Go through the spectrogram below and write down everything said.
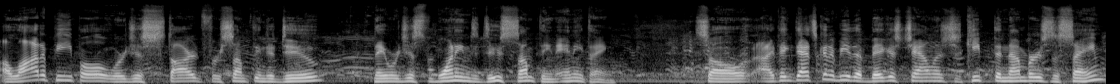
a lot of people were just starved for something to do. They were just wanting to do something, anything. So I think that's going to be the biggest challenge to keep the numbers the same.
